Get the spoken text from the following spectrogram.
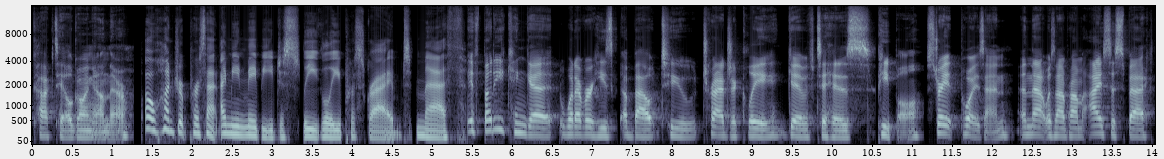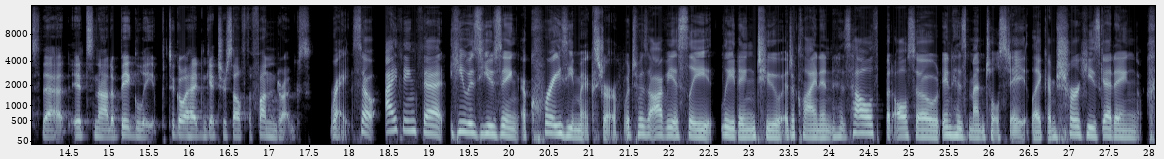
cocktail going on there. Oh, 100%. I mean, maybe just legally prescribed meth. If Buddy can get whatever he's about to tragically give to his people straight poison, and that was not a problem, I suspect that it's not a big leap to go ahead and get yourself the fun drugs. Right. So I think that he was using a crazy mixture, which was obviously leading to a decline in his health, but also in his mental state. Like, I'm sure he's getting, I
